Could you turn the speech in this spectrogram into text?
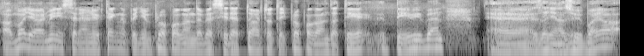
A magyar miniszterelnök tegnap egy ilyen propaganda beszédet tartott egy propaganda tévében, eh, ez legyen az ő baja,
